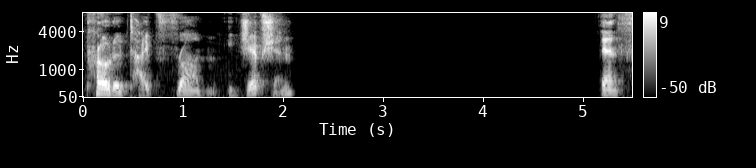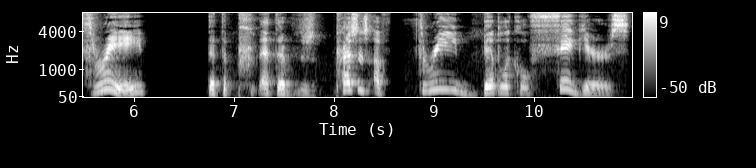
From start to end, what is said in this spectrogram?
prototype from Egyptian. And three, that the that there's presence of three biblical figures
